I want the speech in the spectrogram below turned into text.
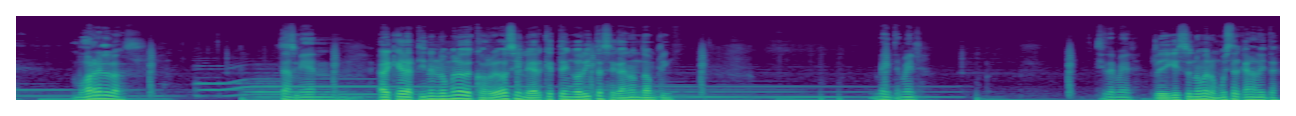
Bórrenlos. También. Al que la tiene el número de correos sin leer que tengo ahorita se gana un dumpling. 20.000. 7 mil. Le dijiste un número muy cercano ahorita.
